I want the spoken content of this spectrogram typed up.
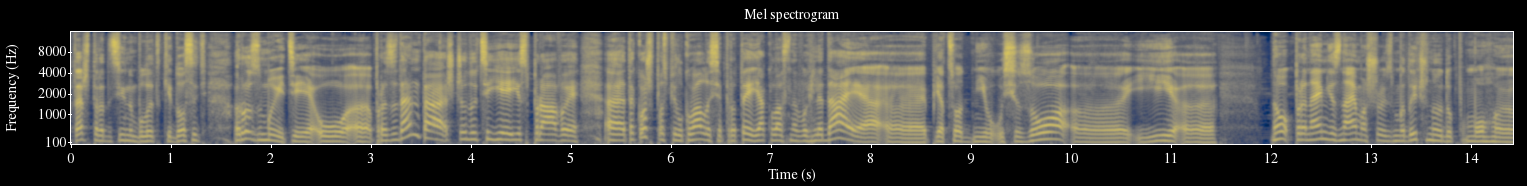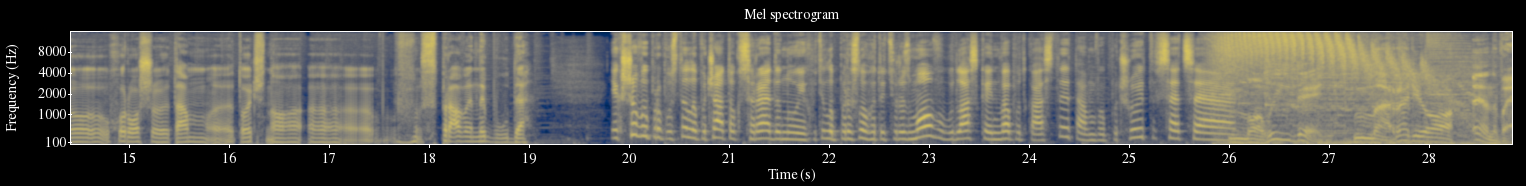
теж традиційно були такі досить розмиті у президента щодо цієї справи. Також поспілкувалися про те, як власне виглядає е, 500 днів у СІЗО і. Е, Ну, принаймні знаємо, що із медичною допомогою хорошою там е, точно е, справи не буде. Якщо ви пропустили початок середину і хотіли переслухати цю розмову, будь ласка, НВ подкасти. Там ви почуєте все це. Новий день на радіо НВ.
